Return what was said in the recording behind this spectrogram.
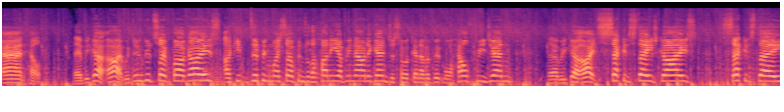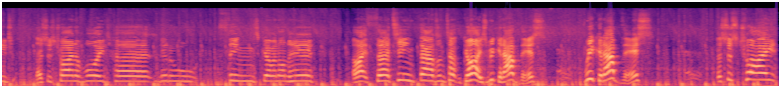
And health. There we go. Alright, we're doing good so far, guys. I keep dipping myself into the honey every now and again just so I can have a bit more health regen. There we go. Alright, second stage, guys. Second stage. Let's just try and avoid her little things going on here. Alright, 13,000 Guys, we could have this. We could have this. Let's just try.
